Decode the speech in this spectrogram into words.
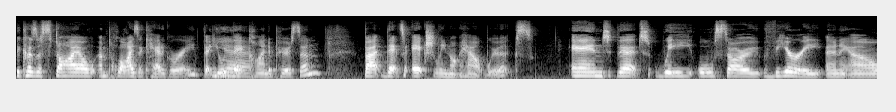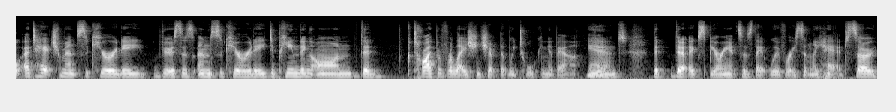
because a style implies a category that you're yeah. that kind of person, but that's actually not how it works and that we also vary in our attachment security versus insecurity depending on the type of relationship that we're talking about and yeah. the, the experiences that we've recently had. So,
